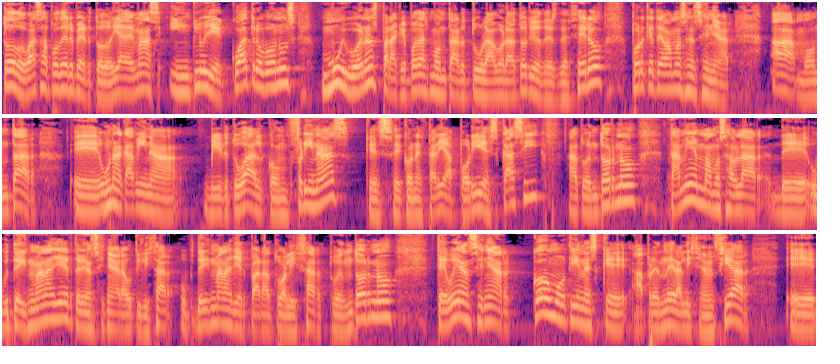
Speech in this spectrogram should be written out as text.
todo. Vas a poder ver todo. Y además incluye cuatro bonus muy buenos para que puedas montar tu laboratorio desde cero, porque te vamos a enseñar a montar eh, una cabina virtual con FreeNAS que se conectaría por iSCSI a tu entorno. También vamos a hablar de Update Manager, te voy a enseñar a utilizar Update Manager para actualizar tu entorno. Te voy a enseñar cómo tienes que aprender a licenciar eh,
